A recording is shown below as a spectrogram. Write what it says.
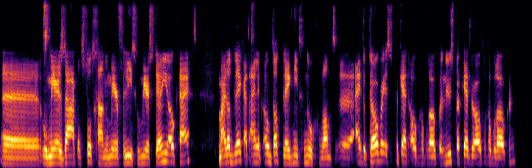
uh, hoe meer zaken op slot gaan, hoe meer verlies, hoe meer steun je ook krijgt. Maar dat bleek uiteindelijk ook dat bleek niet genoeg. Want eind oktober is het pakket opengebroken. Nu is het pakket weer opengebroken.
